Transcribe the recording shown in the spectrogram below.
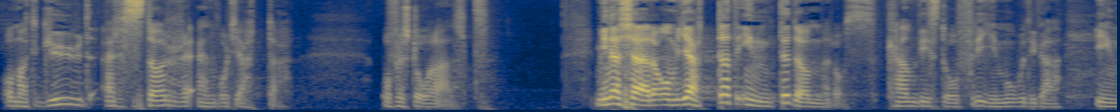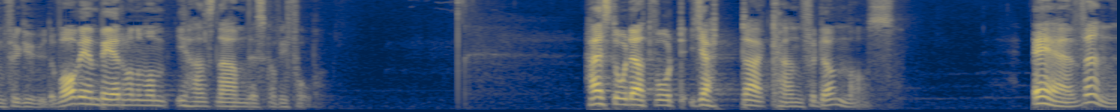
om att Gud är större än vårt hjärta och förstår allt. Mina kära, om hjärtat inte dömer oss kan vi stå frimodiga inför Gud och vad vi än ber honom om i hans namn, det ska vi få. Här står det att vårt hjärta kan fördöma oss. Även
